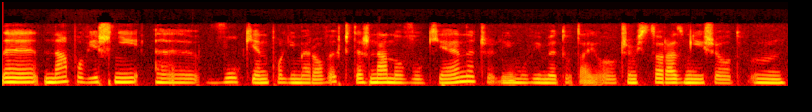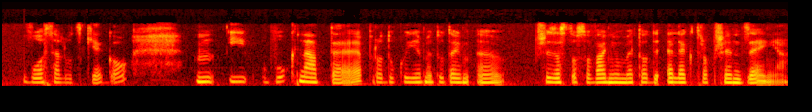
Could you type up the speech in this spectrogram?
e, na powierzchni e, włókien polimerowych, czy też nanowłókien, czyli mówimy tutaj o czymś coraz mniejszym od włosa ludzkiego. Mm, I włókna te produkujemy tutaj e, przy zastosowaniu metody elektroprzędzenia,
